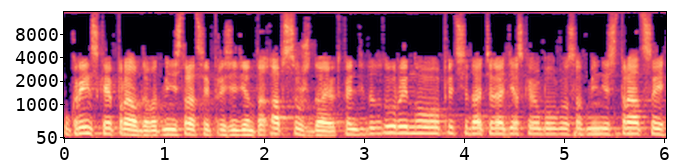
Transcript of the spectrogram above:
Украинская правда в администрации президента обсуждают кандидатуры нового председателя Одесской облгосадминистрации.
